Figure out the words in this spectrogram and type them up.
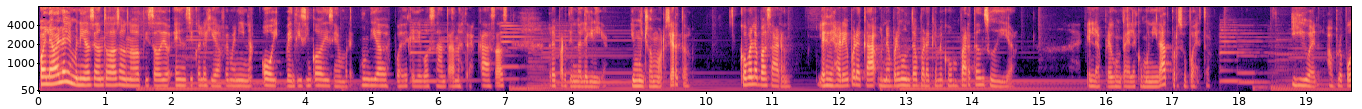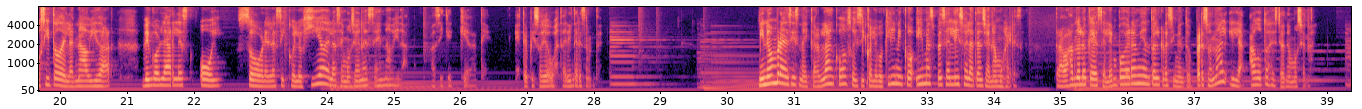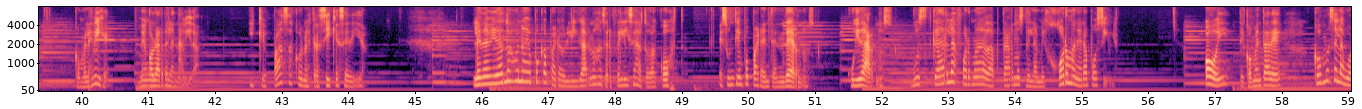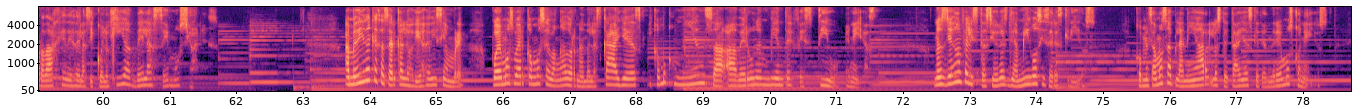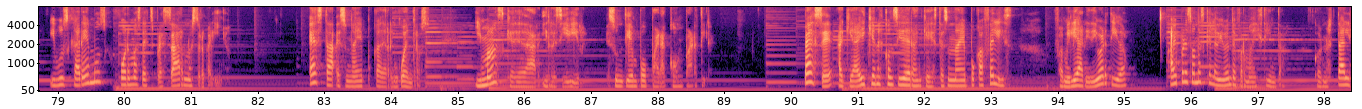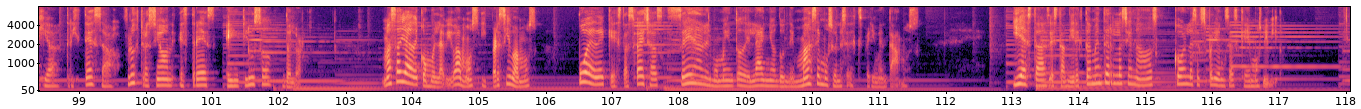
Hola, hola, bienvenidos sean todas a un nuevo episodio en Psicología Femenina. Hoy, 25 de diciembre, un día después de que llegó Santa a nuestras casas, repartiendo alegría y mucho amor, ¿cierto? ¿Cómo la pasaron? Les dejaré por acá una pregunta para que me compartan su día. En la pregunta de la comunidad, por supuesto. Y bueno, a propósito de la Navidad, vengo a hablarles hoy sobre la psicología de las emociones en Navidad. Así que quédate. Este episodio va a estar interesante. Mi nombre es Isnaikar Blanco, soy psicólogo clínico y me especializo en la atención a mujeres, trabajando lo que es el empoderamiento, el crecimiento personal y la autogestión emocional. Como les dije, vengo a hablar de la Navidad. ¿Y qué pasa con nuestra psique ese día? La Navidad no es una época para obligarnos a ser felices a toda costa. Es un tiempo para entendernos, cuidarnos, buscar la forma de adaptarnos de la mejor manera posible. Hoy te comentaré ¿Cómo es el abordaje desde la psicología de las emociones? A medida que se acercan los días de diciembre, podemos ver cómo se van adornando las calles y cómo comienza a haber un ambiente festivo en ellas. Nos llegan felicitaciones de amigos y seres queridos. Comenzamos a planear los detalles que tendremos con ellos y buscaremos formas de expresar nuestro cariño. Esta es una época de reencuentros y más que de dar y recibir, es un tiempo para compartir. Pese a que hay quienes consideran que esta es una época feliz, familiar y divertida, hay personas que la viven de forma distinta, con nostalgia, tristeza, frustración, estrés e incluso dolor. Más allá de cómo la vivamos y percibamos, puede que estas fechas sean el momento del año donde más emociones experimentamos. Y estas están directamente relacionadas con las experiencias que hemos vivido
